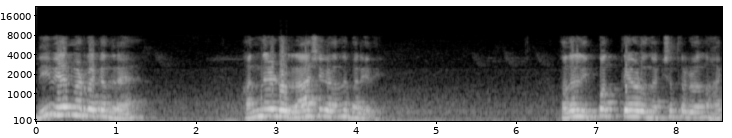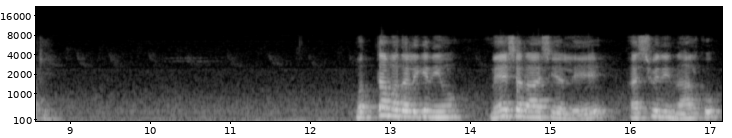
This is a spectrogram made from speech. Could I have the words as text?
ನೀವೇನು ಮಾಡಬೇಕಂದ್ರೆ ಹನ್ನೆರಡು ರಾಶಿಗಳನ್ನು ಬರೆಯಿರಿ. ಅದರಲ್ಲಿ ಇಪ್ಪತ್ತೇಳು ನಕ್ಷತ್ರಗಳನ್ನು ಹಾಕಿ. ಮೊತ್ತ ಮೊದಲಿಗೆ ನೀವು ಮೇಷರಾಶಿಯಲ್ಲಿ ಅಶ್ವಿನಿ ನಾಲ್ಕು,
